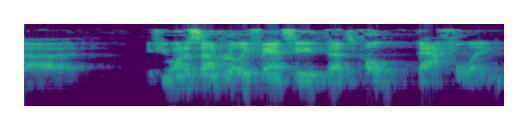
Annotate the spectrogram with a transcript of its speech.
Uh, if you want to sound really fancy, that's called baffling.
